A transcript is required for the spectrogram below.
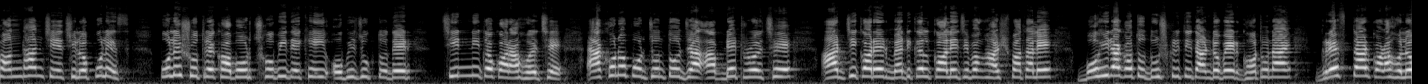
সন্ধান চেয়েছিল পুলিশ। পুলিশ সূত্রে খবর, ছবি দেখেই অভিযুক্তদের চিহ্নিত করা হয়েছে। এখনও পর্যন্ত যা আপডেট রয়েছে আরজিকরের মেডিকেল কলেজ এবং হাসপাতালে বহিরাগত দুষ্কৃতী তাণ্ডবের ঘটনায় গ্রেফতার করা হলো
